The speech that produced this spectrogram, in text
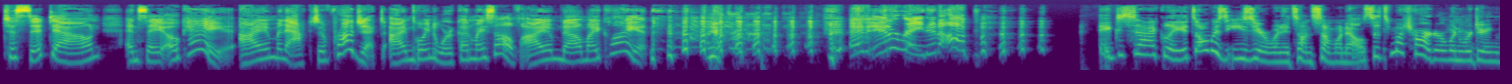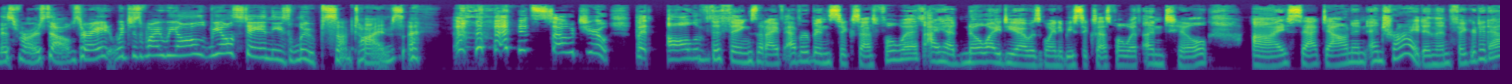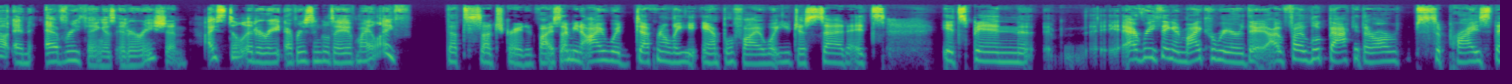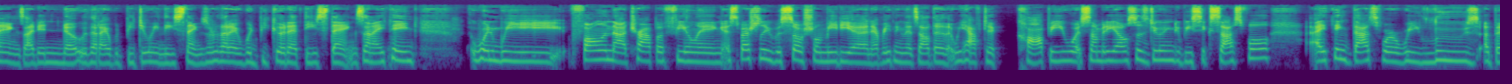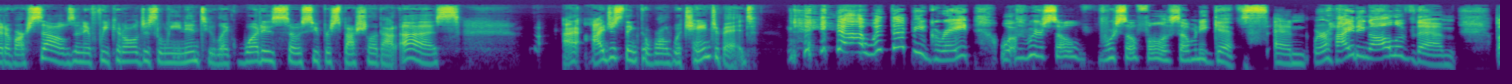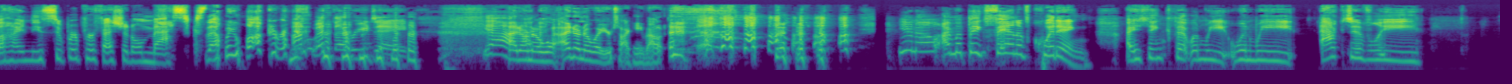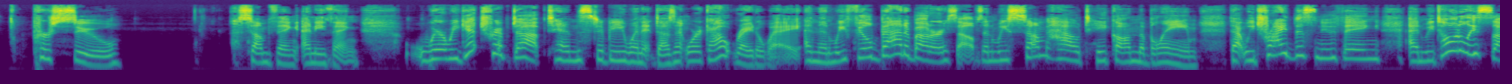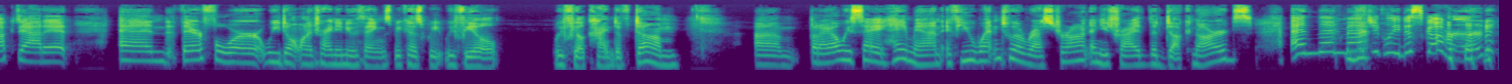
to sit down and say, okay, I am an active project. I'm going to work on myself. I am now my client and iterate it up. Exactly. It's always easier when it's on someone else. It's much harder when we're doing this for ourselves, right? Which is why we all we all stay in these loops sometimes. it's so true. But all of the things that I've ever been successful with, I had no idea I was going to be successful with until I sat down and, and tried and then figured it out. And everything is iteration. I still iterate every single day of my life. That's such great advice. I mean, I would definitely amplify what you just said. It's it's been everything in my career that if I look back at there are surprise things. I didn't know that I would be doing these things or that I would be good at these things. And I think when we fall in that trap of feeling, especially with social media and everything that's out there, that we have to copy what somebody else is doing to be successful, I think that's where we lose a bit of ourselves. And if we could all just lean into like, what is so super special about us? I, I just think the world would change a bit. Yeah, wouldn't that be great? We're so we're so full of so many gifts, and we're hiding all of them behind these super professional masks that we walk around with every day. Yeah, I don't know what I don't know what you're talking about. you know, I'm a big fan of quitting. I think that when we when we actively pursue something, anything. Where we get tripped up tends to be when it doesn't work out right away. And then we feel bad about ourselves and we somehow take on the blame that we tried this new thing and we totally sucked at it. And therefore we don't want to try any new things because we, we feel, we feel kind of dumb. Um, but I always say, hey man, if you went into a restaurant and you tried the duck nards and then magically discovered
